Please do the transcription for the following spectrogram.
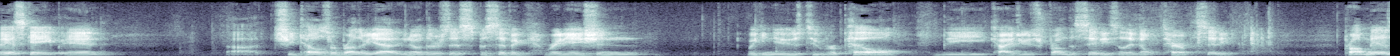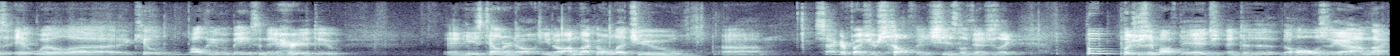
They escape, and uh, she tells her brother, "Yeah, you know, there's this specific radiation we can use to repel the kaiju's from the city, so they don't tear up the city." Problem is, it will uh, kill all the human beings in the area too. And he's telling her, "No, you know, I'm not going to let you uh, sacrifice yourself." And she's looking at him, she's like, "Boop!" Pushes him off the edge into the the hole. She's like, "Yeah, I'm not."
